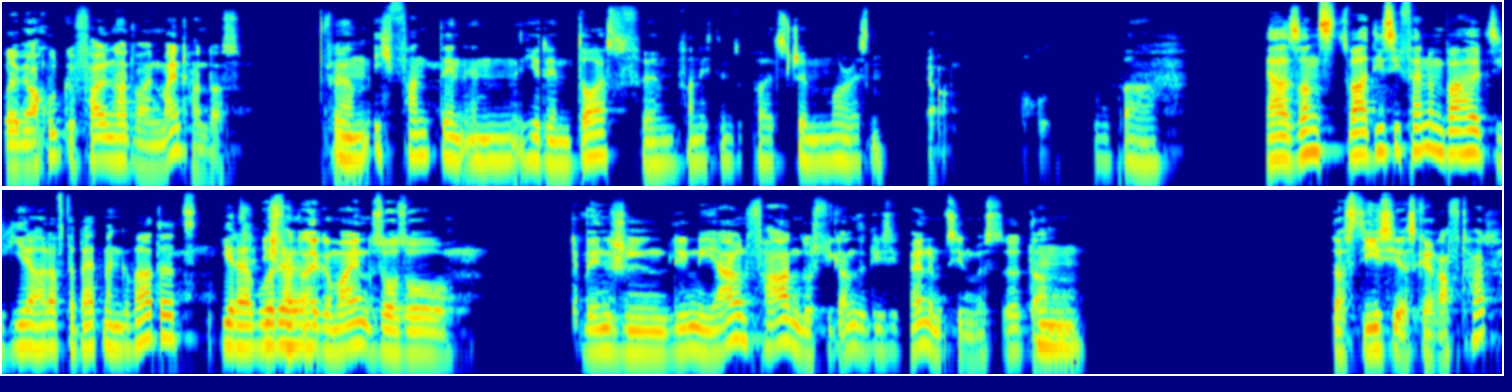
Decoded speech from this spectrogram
Oder mir auch gut gefallen hat, war ein Mindhunters. Film. ähm, ich fand den in hier dem Doors-Film, fand ich den super als Jim Morrison. Ja, auch gut. Super. Ja, sonst war DC Fandom war halt, jeder hat auf der Batman gewartet, jeder ich fand wurde. allgemein so, so, wenn ich einen linearen Faden durch die ganze DC Fandom ziehen müsste, dann, Hm. dass DC es gerafft hat.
